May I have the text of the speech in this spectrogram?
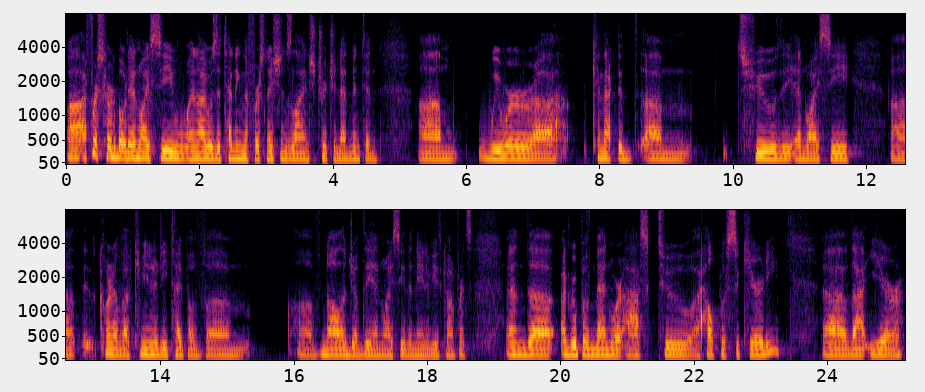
Uh, I first heard about NYC when I was attending the First Nations Alliance Church in Edmonton. Um, we were uh, connected um, to the NYC, uh, kind of a community type of um, of knowledge of the NYC, the Native Youth Conference, and uh, a group of men were asked to uh, help with security uh, that year.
